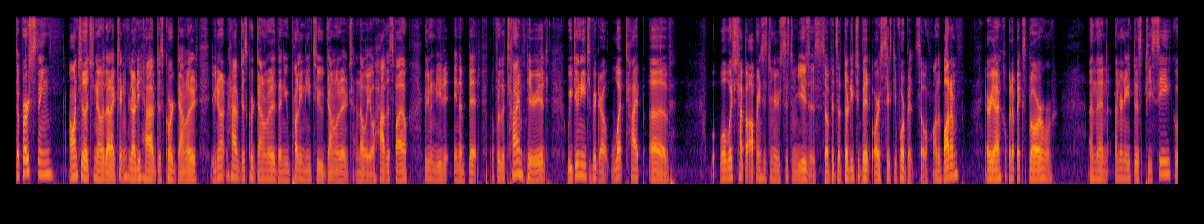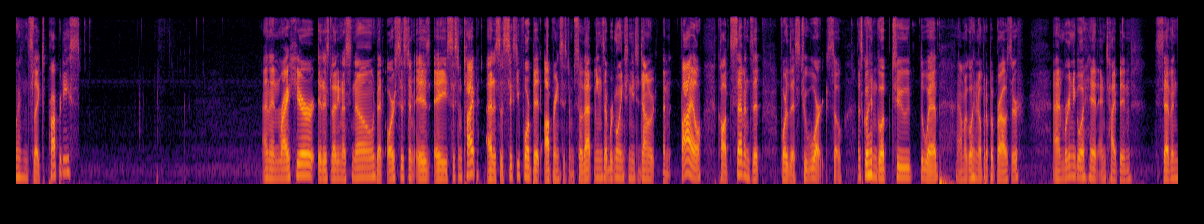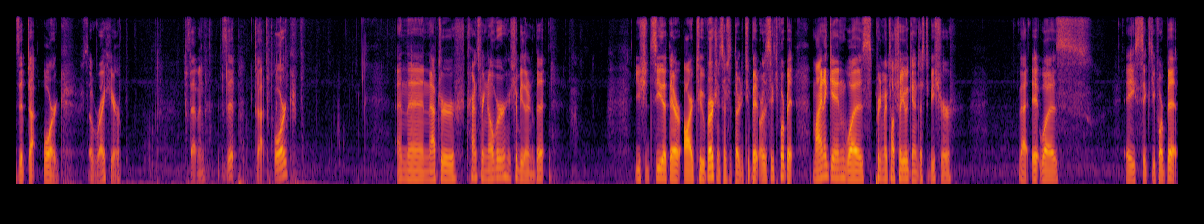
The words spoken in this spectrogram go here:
So first thing, I want to let you know that I technically already have Discord downloaded. If you don't have Discord downloaded, then you probably need to download it, and that way you'll have this file. You're going to need it in a bit. But for the time period, we do need to figure out what type of, well, which type of operating system your system uses. So if it's a 32-bit or a 64-bit. So on the bottom area, open up Explorer, and then underneath this PC, go ahead and select Properties. And then right here, it is letting us know that our system is a system type and it's a 64-bit operating system. So that means that we're going to need to download a file called 7-zip for this to work. So let's go ahead and go up to the web. I'm going to go ahead and open up a browser. And we're going to go ahead and type in 7zip.org. So right here, 7zip.org. And then after transferring over, it should be there in a bit you should see that there are two versions, there's the 32-bit or the 64-bit. Mine again was pretty much, I'll show you again just to be sure, that it was a 64-bit.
